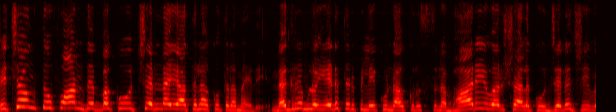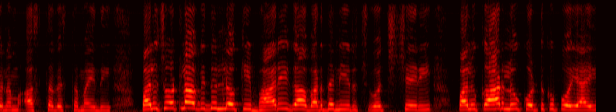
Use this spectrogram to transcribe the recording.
మిచాంగ్ తుఫాన్ దెబ్బకు చెన్నై అతలాకుతలమైంది. నగరంలో ఎడతెరిపి లేకుండా కురుస్తున్న భారీ వర్షాలకు జనజీవనం అస్తవ్యస్తమైంది. పలుచోట్ల విధుల్లోకి భారీగా వరద నీరు వచ్చి చేరి పలు కార్లు కొట్టుకుపోయాయి.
